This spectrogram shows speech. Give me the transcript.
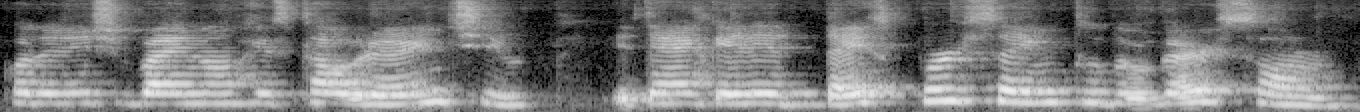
Quando a gente vai num restaurante e tem aquele 10% do garçom.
